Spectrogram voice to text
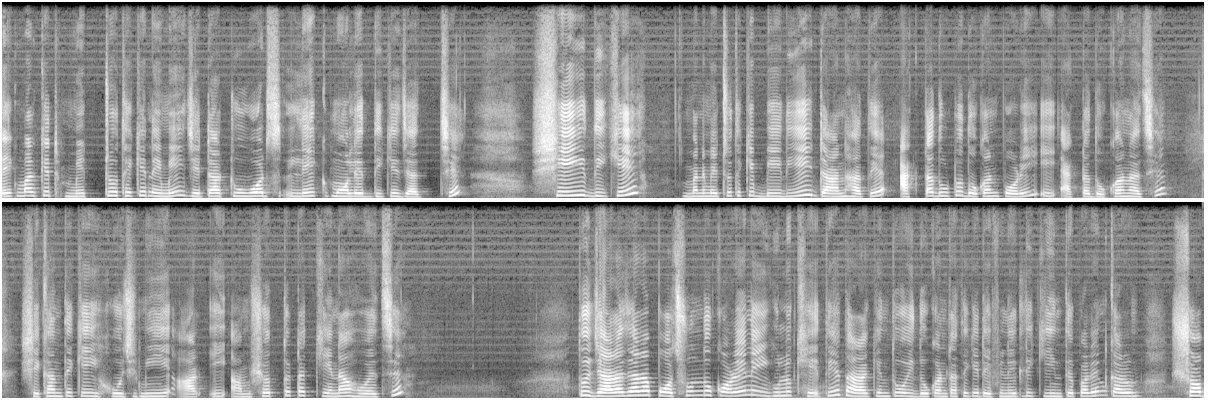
লেক মার্কেট মেট্রো থেকে নেমেই যেটা টুয়ার্ডস লেক মলের দিকে যাচ্ছে, সেই দিকে মানে মেট্রো থেকে বেরিয়েই ডান হাতে একটা দুটো দোকান পরেই এই একটা দোকান আছে, সেখান থেকে এই হজমি আর এই আমসত্ত্বটা কেনা হয়েছে। তো যারা যারা পছন্দ করেন এইগুলো খেতে, তারা কিন্তু ওই দোকানটা থেকে ডেফিনেটলি কিনতে পারেন। কারণ সব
